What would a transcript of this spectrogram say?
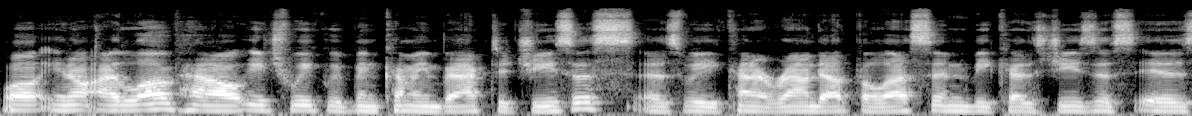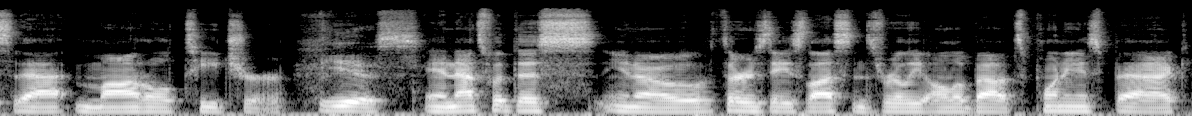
Well, you know, I love how each week we've been coming back to Jesus as we kind of round out the lesson because Jesus is that model teacher. Yes. And that's what this, you know, Thursday's lesson is really all about. It's pointing us back.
